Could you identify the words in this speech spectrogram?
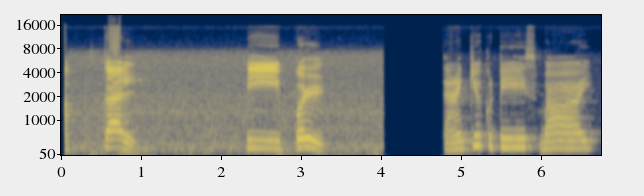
மக்கள். பீப்புள் தேங்க்யூ குட்டீஸ். பாய்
